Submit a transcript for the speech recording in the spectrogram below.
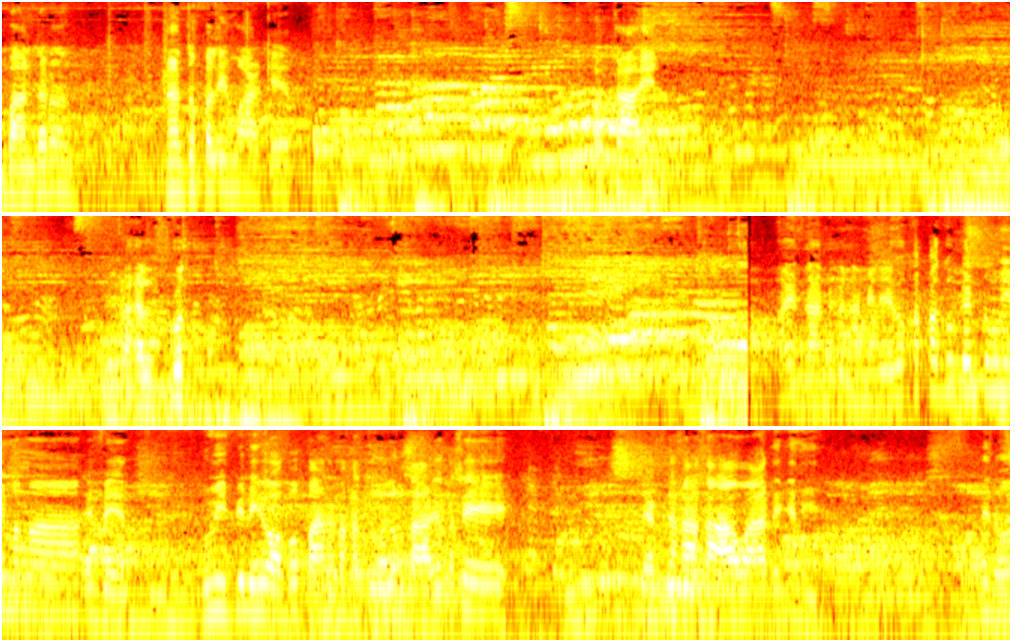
pang banda ron. Nandun pala yung market. Pagkain. Miracle fruit. Ay, dami ko namili. Kapag gantong may mga event, bumibili ako para makatulong tayo kasi siyempre nakakaawa din yan eh. You know,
